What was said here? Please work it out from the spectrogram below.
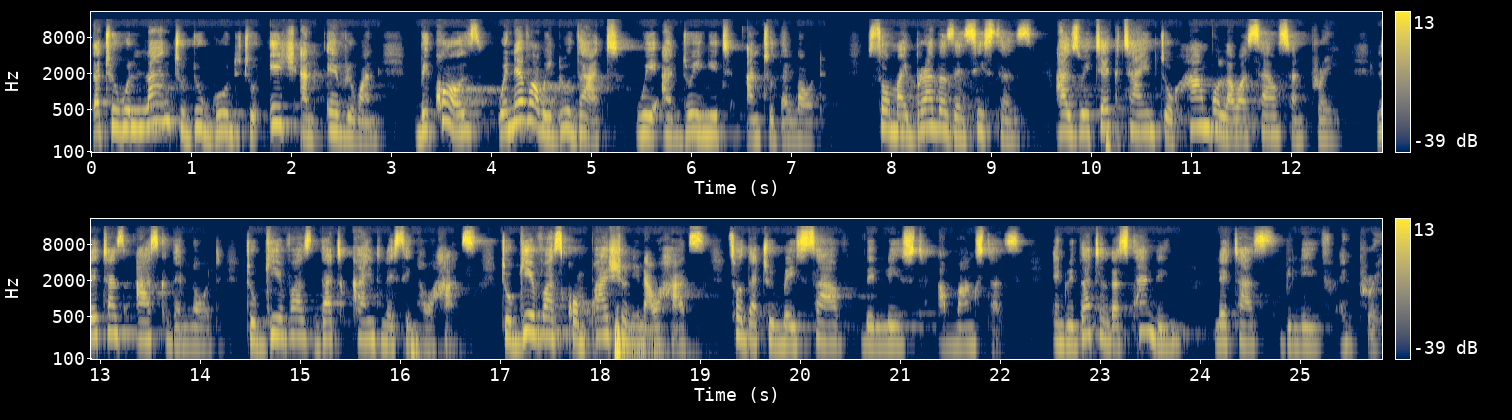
that we will learn to do good to each and everyone. Because whenever we do that we are doing it unto the lord. So my brothers and sisters as we take time to humble ourselves and pray let us ask the lord to give us that kindness in our hearts to give us compassion in our hearts so that we may serve the least amongst us. And with that understanding let us believe and pray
